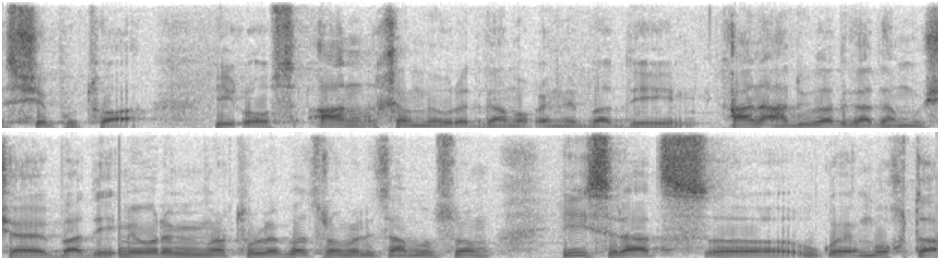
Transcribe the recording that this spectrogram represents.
ეს შეფუთვა იყოს ან ხელმეორედ გამოყენებადი, ან ადვილად გადამუშავებადი. მეორე მიმართულებაც, რომელიც ამბობს, რომ ის რაც უკვე მოხდა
